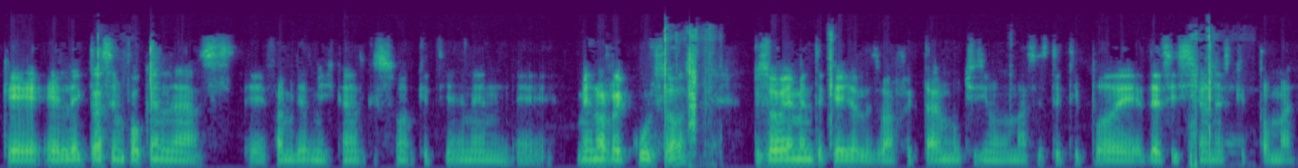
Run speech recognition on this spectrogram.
que Electra se enfoca en las eh, familias mexicanas que, son, que tienen menos recursos, pues obviamente que a ellos les va a afectar muchísimo más este tipo de decisiones que toman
